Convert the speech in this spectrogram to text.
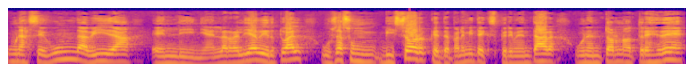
una segunda vida en línea. En la realidad virtual usas un visor que te permite experimentar un entorno 3D,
